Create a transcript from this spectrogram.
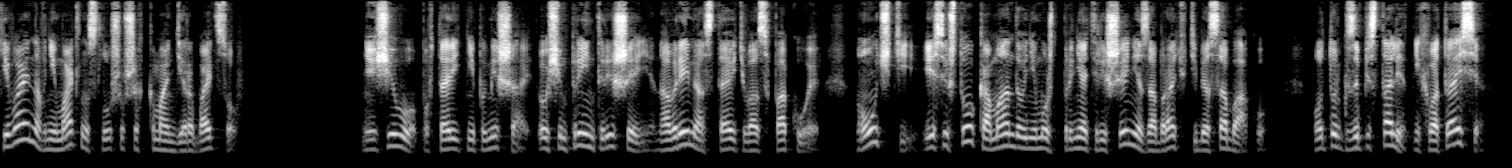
кивая на внимательно слушавших командира бойцов. Ничего, повторить не помешает. В общем, принято решение на время оставить вас в покое. Но учти, если что, командование может принять решение забрать у тебя собаку. Вот только за пистолет не хватайся,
